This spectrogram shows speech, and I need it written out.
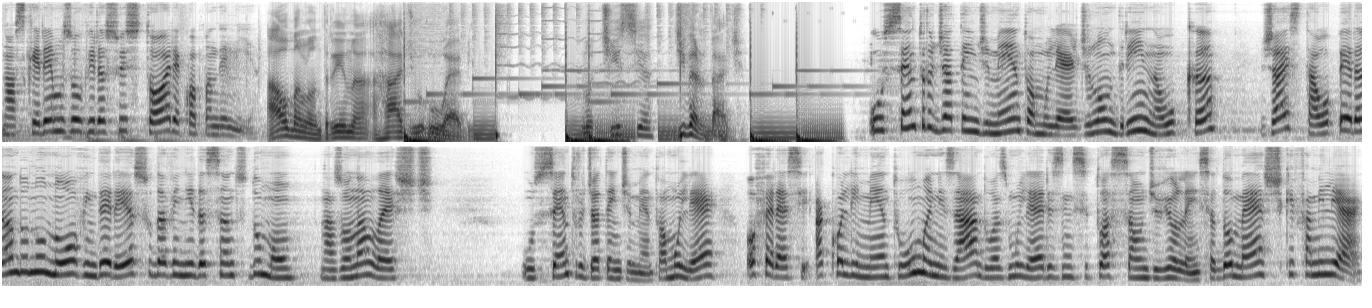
Nós queremos ouvir a sua história com a pandemia. Alma Londrina Rádio Web. Notícia de verdade. O Centro de Atendimento à Mulher de Londrina, o CAM, já está operando no novo endereço da Avenida Santos Dumont, na Zona Leste. O Centro de Atendimento à Mulher oferece acolhimento humanizado às mulheres em situação de violência doméstica e familiar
